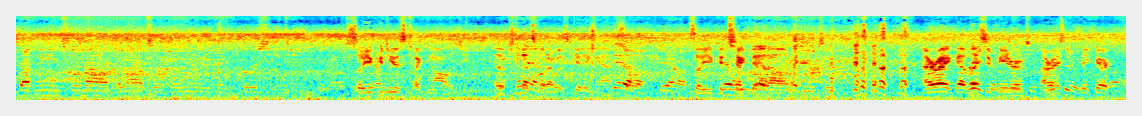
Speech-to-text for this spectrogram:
that means we're not allowed to own anything personally. You know, so you can use technology. That's, that's what I was getting at. Yeah, so, yeah. so you can Yeah, check that out. We have YouTube. All right. God bless Great, you, Peter. you. All right. Take care. Bye.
